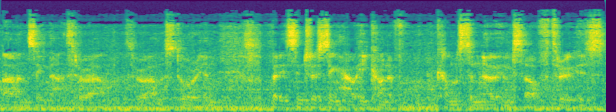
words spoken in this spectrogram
balancing that throughout throughout the story. And but it's interesting how he kind of comes to know himself through his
